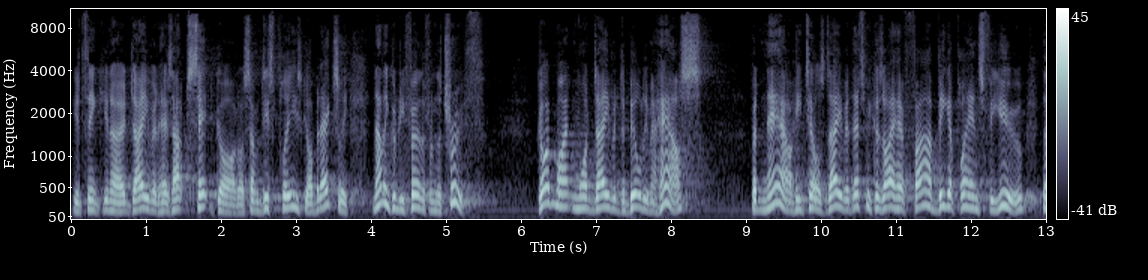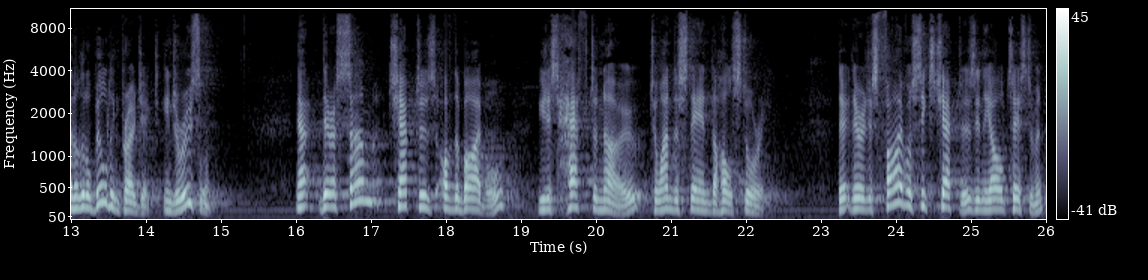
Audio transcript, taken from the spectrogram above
You'd think, you know, David has upset God or some displeased God, but actually, nothing could be further from the truth. God mightn't want David to build him a house, But now he tells David, that's because I have far bigger plans for you than a little building project in Jerusalem. Now, there are some chapters of the Bible you just have to know to understand the whole story. There, there, are just five or six chapters in the Old Testament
